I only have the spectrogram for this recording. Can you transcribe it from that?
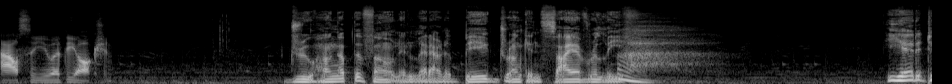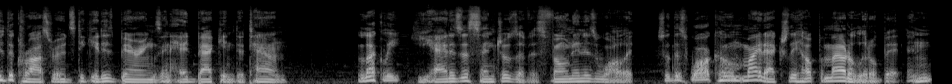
I'll see you at the auction. Drew hung up the phone and let out a big drunken sigh of relief. he headed to the crossroads to get his bearings and head back into town. Luckily, he had his essentials of his phone and his wallet, so this walk home might actually help him out a little bit and,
